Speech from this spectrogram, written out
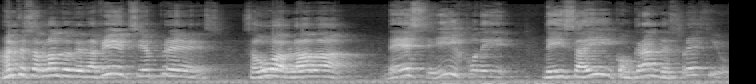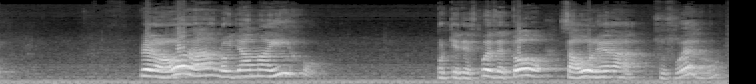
Antes hablando de David, siempre Saúl hablaba de ese hijo de, de Isaí con gran desprecio. Pero ahora lo llama hijo, porque después de todo Saúl era su suegro.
